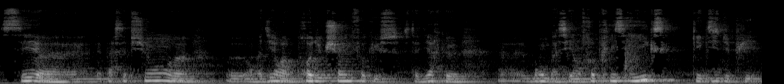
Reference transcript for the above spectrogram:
c'est la perception, on va dire, production focus. C'est-à-dire que bon, bah, c'est l'entreprise X qui existe depuis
